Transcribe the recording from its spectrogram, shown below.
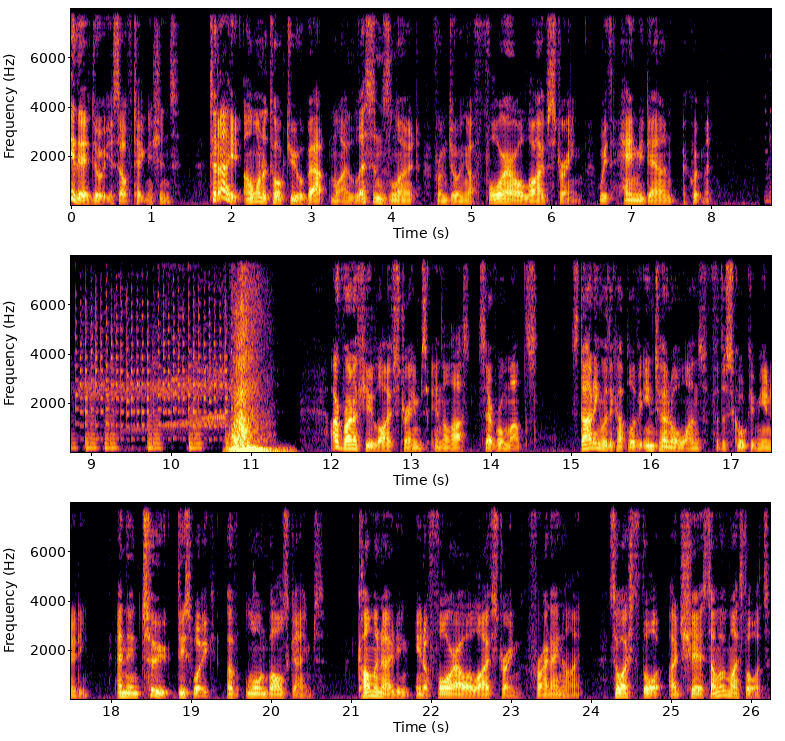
Hey there do-it-yourself technicians. Today I want to talk to you about my lessons learnt from doing a 4 hour live stream with hand-me-down equipment. I've run a few live streams in the last several months, starting with a couple of internal ones for the school community, and then two this week of lawn bowls games, culminating in a 4 hour live stream Friday night. So I thought I'd share some of my thoughts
